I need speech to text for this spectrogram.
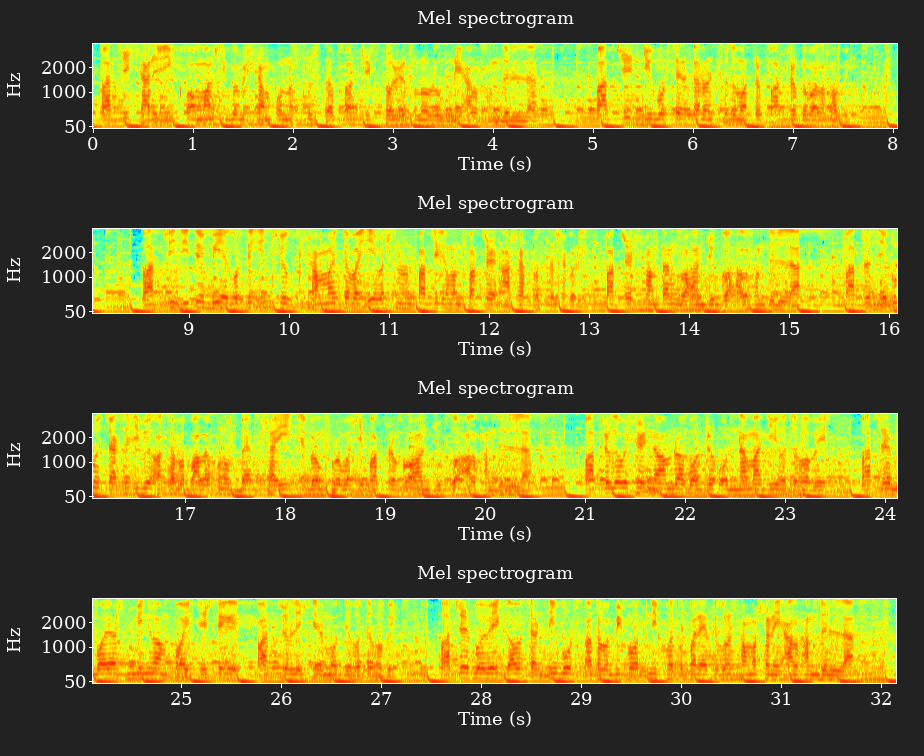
পাত্রীর শারীরিক ও মানসিকভাবে সম্পূর্ণ সুস্থ, পাত্রীর শরীরে কোনো রোগ নেই, আলহামদুলিল্লাহ। পাত্রীর ডিভোর্সের কারণ শুধুমাত্র পাত্রকে বলা হবে। পাত্রী দ্বিতীয় বিয়ে করতে ইচ্ছুক সম্মানিত ভাই এবার শুনুন পাত্রী কেমন পাত্রের আশা, প্রত্যাশা করি। পাত্রের সন্তান গ্রহণযোগ্য, আলহামদুলিল্লাহ। পাত্র যে কোনো চাকরিজীবী অথবা ভালো কোনো ব্যবসায়ী এবং প্রবাসী পাত্র গ্রহণযোগ্য, আলহামদুলিল্লাহ। পাত্রকে অবশ্যই নম্র, ভদ্র ও নামাজি হতে হবে। পাত্রের বয়স মিনিমাম পঁয়ত্রিশ থেকে পাঁচচল্লিশ এর মধ্যে হতে হবে। পাত্রের বৈবাহিক অবস্থার ডিভোর্স অথবা বিপত্নিক হতে পারে, এতে কোনো সমস্যা নেই, আলহামদুলিল্লাহ।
